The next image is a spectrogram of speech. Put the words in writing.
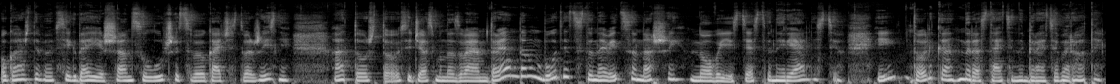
У каждого всегда есть шанс улучшить свое качество жизни, а то, что сейчас мы называем трендом, будет становиться нашей новой естественной реальностью и только нарастать и набирать обороты.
